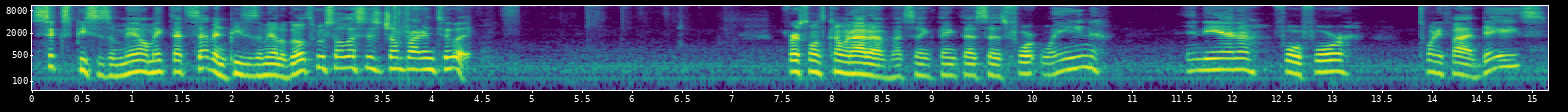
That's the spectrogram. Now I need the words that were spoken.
six pieces of mail, make that seven pieces of mail to go through. So let's just jump right into it. First one's coming out of, I think, think that says Fort Wayne, Indiana, 44, 25 days.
